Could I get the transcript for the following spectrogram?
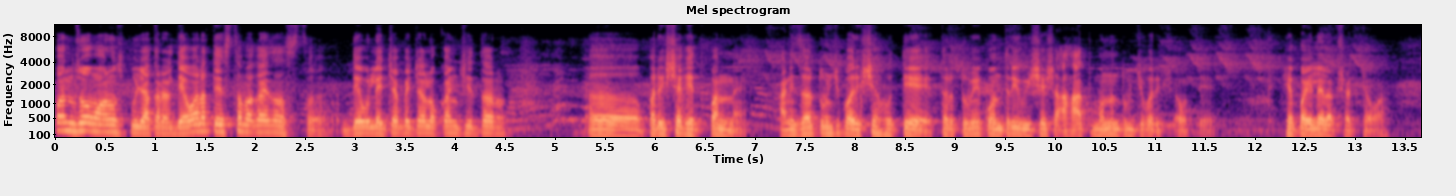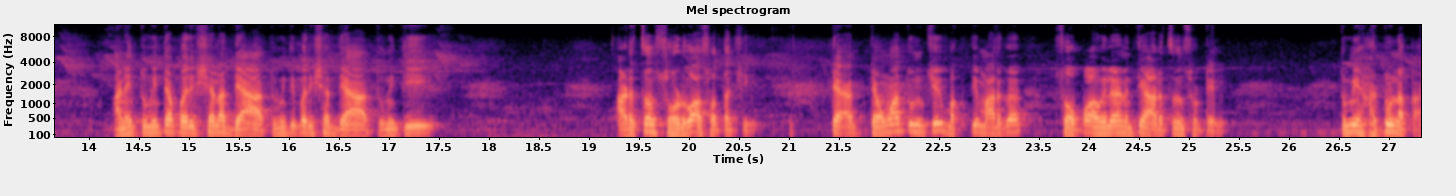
पण जो माणूस पूजा करेल देवाला तेच तर बघायचं असतं. देव लेच्यापेच्या लोकांची तर परीक्षा घेत पण नाही. आणि जर तुमची परीक्षा होते तर तुम्ही कोणतरी विशेष आहात म्हणून तुमची परीक्षा होते. हे पहिले लक्षात ठेवा. आणि तुम्ही त्या परीक्षेला द्या तुम्ही ती परीक्षा द्या तुम्ही ती अडचण सोडवा स्वतःची. त्या तेव्हा तुमची भक्ती मार्ग सोपं होईल आणि ती अडचण सुटेल. तुम्ही हटू नका.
